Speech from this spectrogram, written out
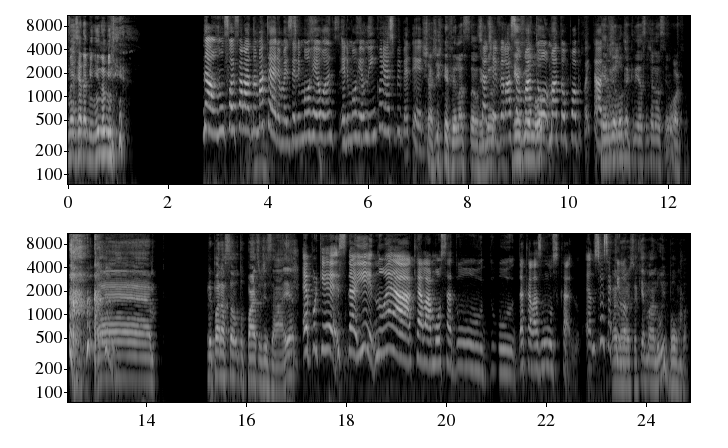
Mas era menino ou menina? Não, não foi falado na matéria, mas ele morreu antes. Ele morreu, nem conhece o bebê dele. Chá de revelação. Chá de Revel- revelação revelou- matou, matou o pobre coitado. Revelou gente. que a criança já nasceu órfã. É, Preparação do parto de Zaya. É porque esse daí não é aquela moça do. do daquelas músicas. Eu não sei se é Ah, aquilo. não, isso aqui é Manu e Bomba.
